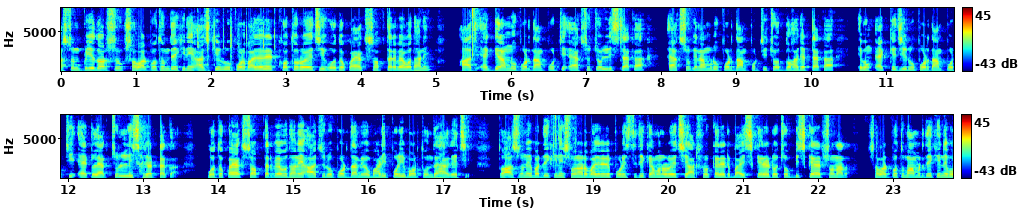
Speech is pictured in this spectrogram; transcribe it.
আসুন প্রিয় দর্শক, সবার প্রথম দেখিনি আজকে রুপোর বাজার রেট কত রয়েছে গত কয়েক সপ্তাহের ব্যবধানে। আজ এক গ্রাম রুপোর দাম পড়ছে একশো চল্লিশ টাকা, একশো গ্রাম রুপোর দাম পড়ছে চোদ্দ হাজার টাকা এবং এক কেজির উপর দাম পড়ছে এক লাখ চল্লিশ হাজার টাকা। গত কয়েক সপ্তাহের ব্যবধানে আজ রুপোর দামেও ভারী পরিবর্তন দেখা গেছে। তো আসুন এবার দেখিনি সোনার বাজারের পরিস্থিতি কেমন রয়েছে। আঠেরো ক্যারেট, বাইশ ক্যারেট ও চব্বিশ ক্যারেট সোনার। সবার প্রথমে আমরা দেখে নেব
